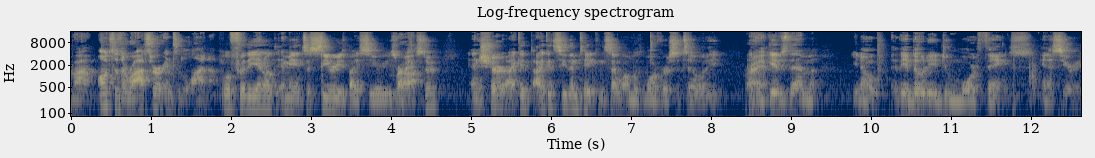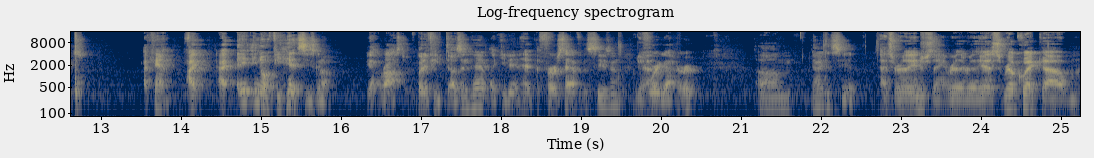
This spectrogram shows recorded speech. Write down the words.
wow. Onto the roster, or into the lineup. Well, for the NL, I mean, it's a series by series Right. roster, and sure, I could I could see them taking someone with more versatility right. and gives them, you know, the ability to do more things in a series. I can. I, I, you know, if he hits, he's gonna be on the roster. But if he doesn't hit, like he didn't hit the first half of the season Yeah. before he got hurt, um, yeah, I can see it. That's really interesting. It really, really is. Real quick, um,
